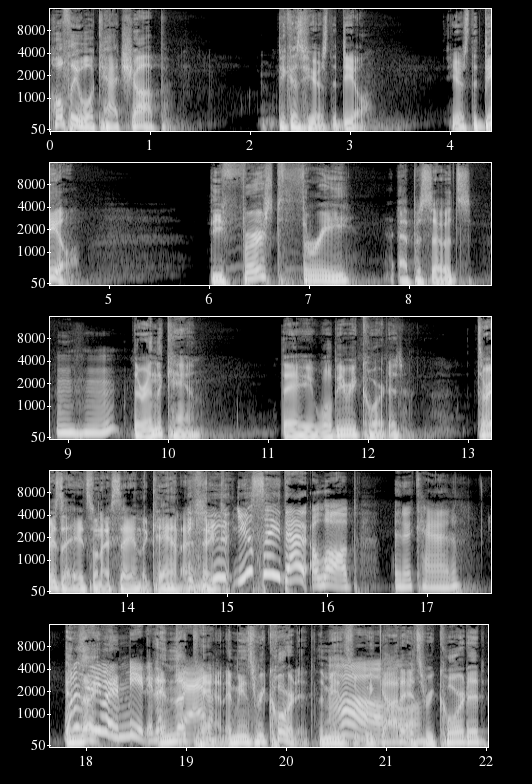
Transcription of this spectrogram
hopefully we'll catch up because here's the deal. Here's the deal. The first three episodes, mm-hmm. they're in the can. They will be recorded. Teresa hates when I say in the can, I think. You, you say that a lot in a can. What In does the- it even mean? In a in the can? can. It means recorded. It means we got it. Oh. It's recorded,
